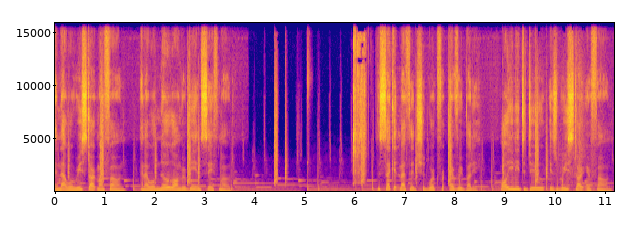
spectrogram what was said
and that will restart my phone, and I will no longer be in safe mode. The second method should work for everybody. All you need to do is restart your phone.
